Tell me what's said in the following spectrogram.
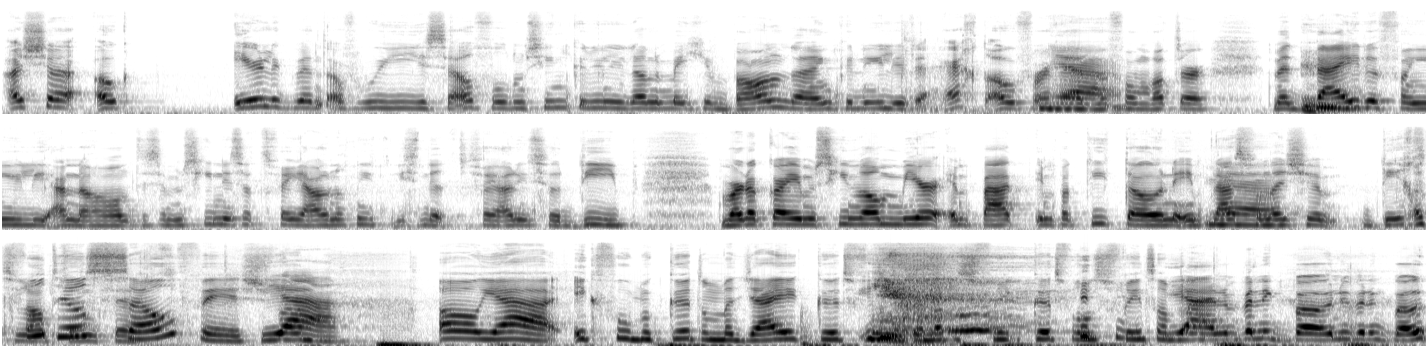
als je ook eerlijk bent over hoe je jezelf voelt, misschien kunnen jullie dan een beetje banden en kunnen jullie er echt over Ja. hebben van wat er met beide van jullie aan de hand is. En misschien is dat van jou nog niet, is dat van jou niet zo diep, maar dan kan je misschien wel meer empa- empathie tonen in plaats Ja. van dat je dicht Het voelt heel selfish. Ja. Van, oh ja, ik voel me kut omdat jij je kut voelt. En dat is kut voor ons vriendschap. ja, nu ben ik boos, nu ben ik boos.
